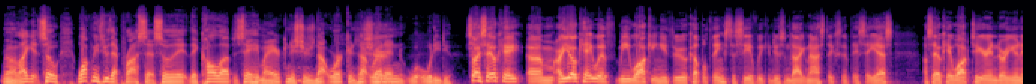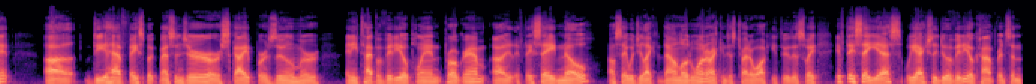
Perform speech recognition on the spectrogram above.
No, I like it. So walk me through that process. So they, they call up and say, "Hey, my air conditioner's not working. It's not Sure. running. What, what do you do?" So I say, okay, um, are you okay with me walking you through a couple things to see if we can do some diagnostics? And if they say yes, I'll say, okay, walk to your indoor unit. Uh, do you have Facebook Messenger or Skype or Zoom or any type of video plan program? Uh, if they say no, I'll say, would you like to download one, or I can just try to walk you through this way. If they say yes, we actually do a video conference, and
